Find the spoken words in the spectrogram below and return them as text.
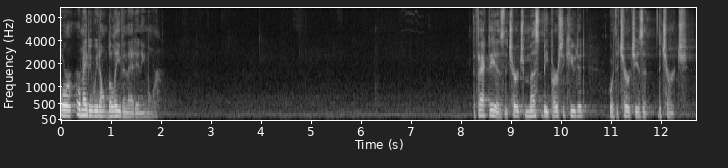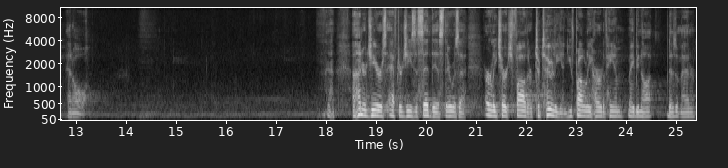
Or, or maybe we don't believe in that anymore. The fact is, the church must be persecuted or the church isn't the church at all. A hundred years after Jesus said this, there was a early church father, Tertullian. You've probably heard of him, maybe not, doesn't matter.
